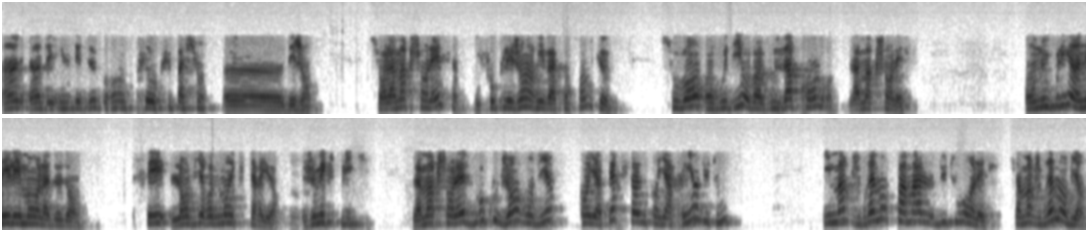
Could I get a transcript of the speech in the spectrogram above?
une des deux grandes préoccupations euh, des gens. Sur la marche en laisse, il faut que les gens arrivent à comprendre que souvent on vous dit on va vous apprendre la marche en laisse. On oublie un élément là-dedans, c'est l'environnement extérieur. Mmh. Je m'explique. La marche en laisse, beaucoup de gens vont dire quand il y a personne, quand il y a rien du tout, il marche vraiment pas mal du tout en laisse. Ça marche vraiment bien.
